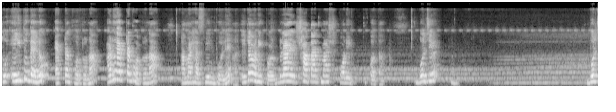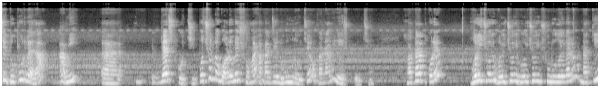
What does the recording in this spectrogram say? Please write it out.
তো এই তো গেল একটা ঘটনা। আরও একটা ঘটনা আমার হাজবেন্ড বলে। এটা অনেক পর প্রায় সাত আট মাস পরের কথা। বলছে বলছে দুপুরবেলা আমি রেস্ট করছি। প্রচণ্ড গরমের সময় থাকার যে রুম রয়েছে, ওখানে আমি রেস্ট করছি। হঠাৎ করে হইচই হইচই হইচই শুরু হয়ে গেল। নাকি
